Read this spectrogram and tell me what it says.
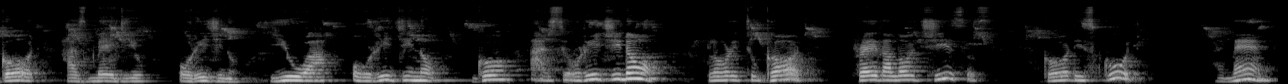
God has made you original. You are original. Go as original. Glory to God. Pray the Lord Jesus. God is good. Amen.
